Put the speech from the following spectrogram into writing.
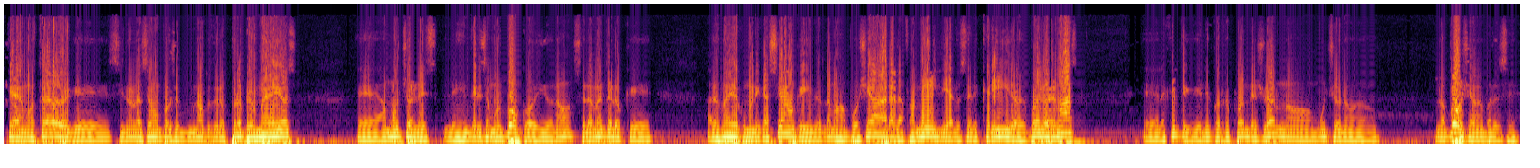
queda demostrado de que si no lo hacemos por no por los propios medios, eh, a muchos les, les interesa muy poco, digo, ¿no? Solamente los que a los medios de comunicación que intentamos apoyar, a la familia, a los seres queridos, después lo demás, eh, la gente que le corresponde ayudar no mucho no, no apoya, me parece.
